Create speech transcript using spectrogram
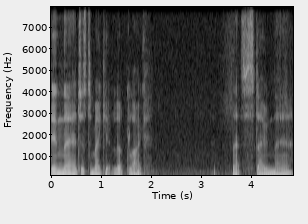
in there just to make it look like that stone there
